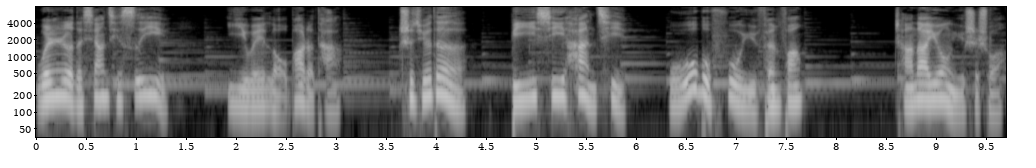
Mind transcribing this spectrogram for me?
温热的香气四溢，依偎搂抱着她，只觉得鼻息汗气，无不馥郁芬芳。常大用于是说：“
